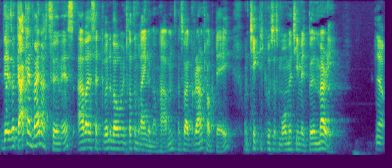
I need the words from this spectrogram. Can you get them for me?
der so gar kein Weihnachtsfilm ist, aber das hat Gründe, warum wir ihn trotzdem reingenommen haben. Und zwar Groundhog Day und täglich grüßt das Murmeltier mit Bill Murray. Ja.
